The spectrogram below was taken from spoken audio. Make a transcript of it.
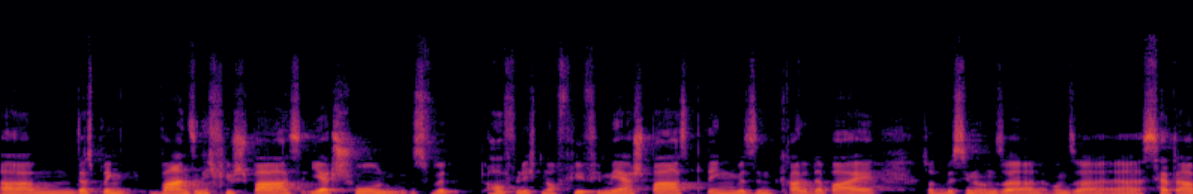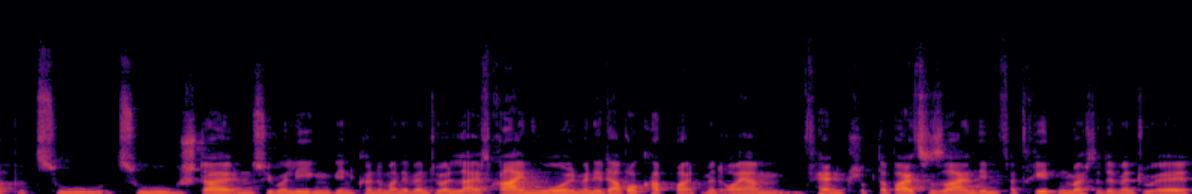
Ähm, das bringt wahnsinnig viel Spaß, jetzt schon. Es wird hoffentlich noch viel, viel mehr Spaß bringen. Wir sind gerade dabei, so ein bisschen unser, unser äh, Setup zu, zu gestalten, zu überlegen, wen könnte man eventuell live reinholen. Wenn ihr da Bock habt, mit eurem Fanclub dabei zu sein, den vertreten möchtet eventuell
